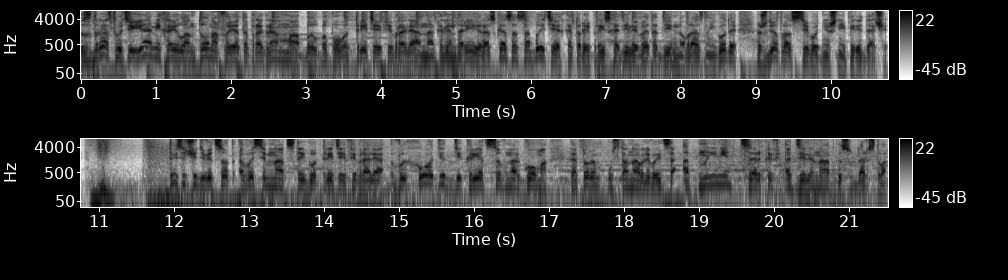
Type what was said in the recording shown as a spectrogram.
Здравствуйте, я Михаил Антонов, и эта программа «Был бы повод» 3 февраля на календаре и рассказ о событиях, которые происходили в этот день, но в разные годы, ждет вас в сегодняшней передаче. 1918 год, 3 февраля, выходит декрет Совнаркома, которым устанавливается отныне церковь отделена от государства,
